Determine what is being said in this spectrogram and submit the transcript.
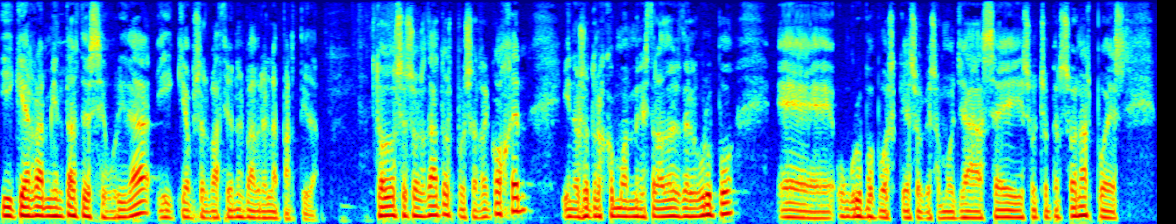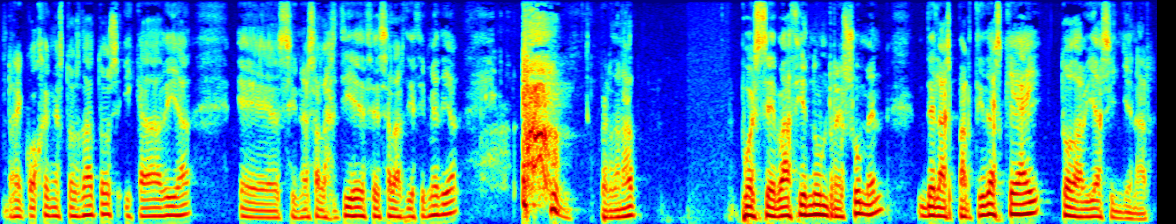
y qué herramientas de seguridad y qué observaciones va a haber en la partida. Todos esos datos pues se recogen y nosotros como administradores del grupo, eh, un grupo pues que eso, que somos ya seis, ocho personas, pues recogen estos datos y cada día, eh, si no es a las diez, es a las diez y media, perdonad, pues se va haciendo un resumen de las partidas que hay todavía sin llenar.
